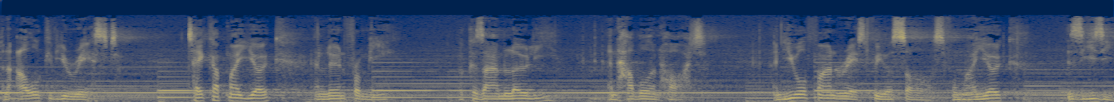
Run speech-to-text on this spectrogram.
and I will give you rest. Take up my yoke and learn from me, because I am lowly and humble in heart, and you will find rest for your souls. For my yoke is easy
